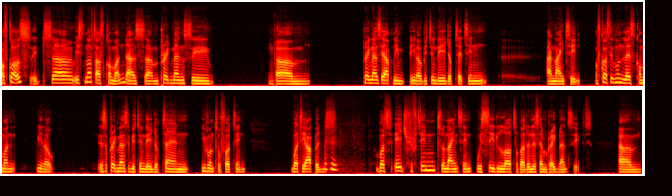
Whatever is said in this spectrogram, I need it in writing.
of course, it's uh, it's not as common as um, pregnancy, um, pregnancy happening, you know, between the age of 13 uh, and 19. Of course, even less common, you know, is a pregnancy between the age of 10, even to 14. But it happens. Mm-hmm. but age 15 to 19, we see lots of adolescent pregnancies. Um,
